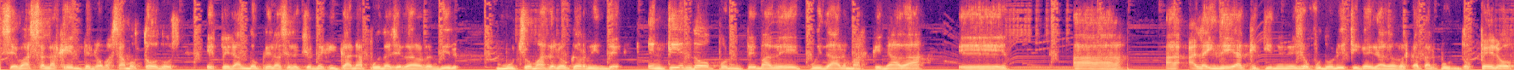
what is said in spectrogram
se basa la gente, nos basamos todos, esperando que la selección mexicana pueda llegar a rendir mucho más de lo que rinde. Entiendo por un tema de cuidar más que nada eh, a, la idea que tienen ellos futbolística y la de rescatar puntos, pero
